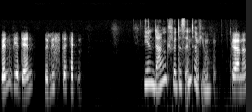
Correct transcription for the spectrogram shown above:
wenn wir denn eine Liste hätten. Vielen Dank für das Interview. Gerne.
